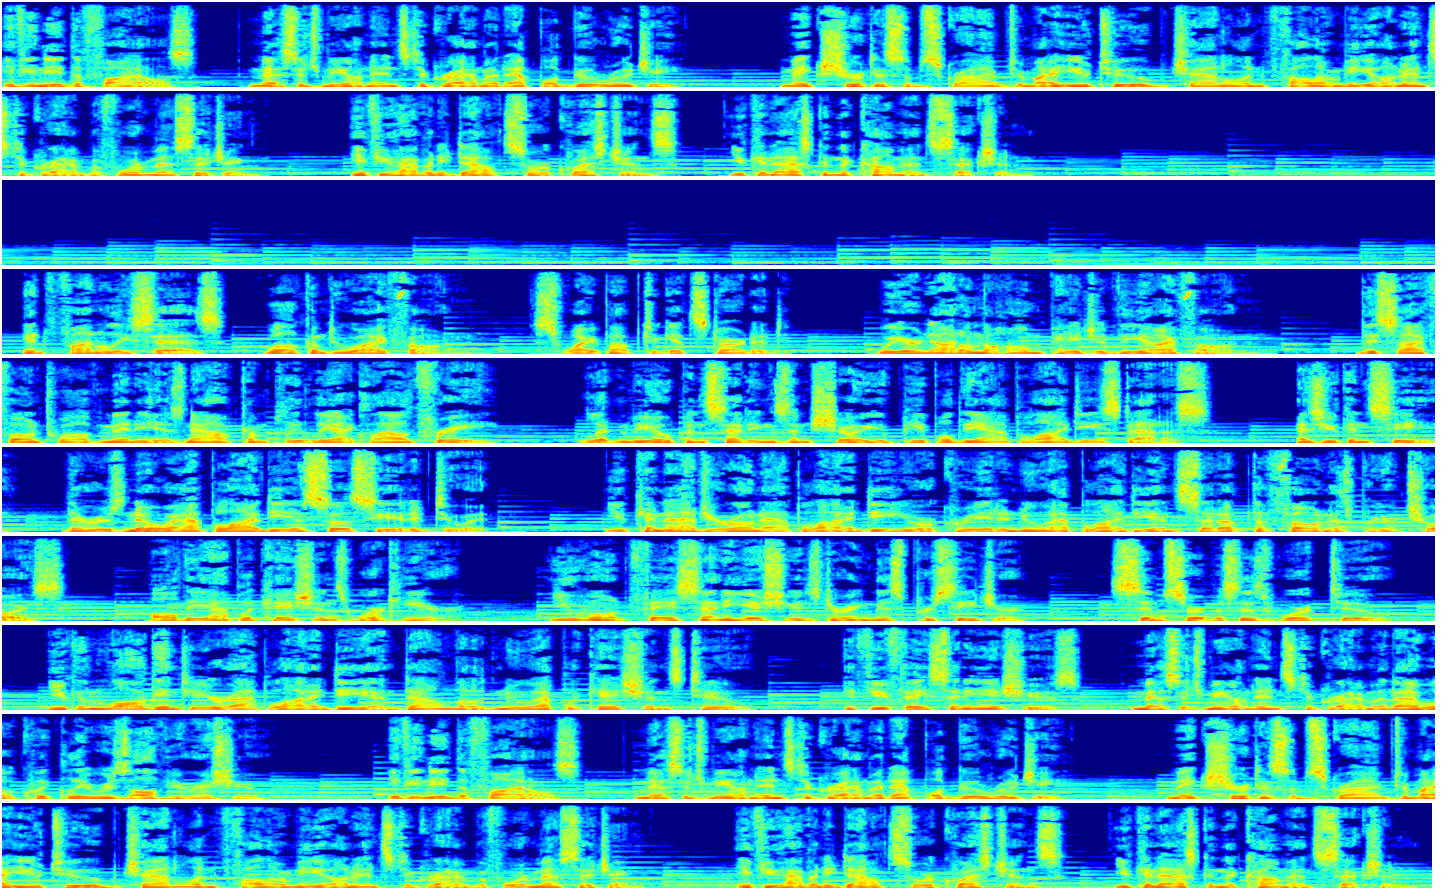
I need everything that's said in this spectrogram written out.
If you need the files, message me on Instagram at Apple Guruji. Make sure to subscribe to my YouTube channel and follow me on Instagram before messaging. If you have any doubts or questions, you can ask in the comments section. It finally says, Welcome to iPhone, swipe up to get started. We are not on the home page of the iPhone. This iPhone 12 mini is now completely iCloud free. Let me open settings and show you people the Apple ID status. As you can see, there is no Apple ID associated to it. You can add your own Apple ID or create a new Apple ID and set up the phone as per your choice. All the applications work here. You won't face any issues during this procedure. SIM services work too. You can log into your Apple ID and download new applications too. If you face any issues, message me on Instagram and I will quickly resolve your issue. If you need the files, message me on Instagram at AppleGuruji. Make sure to subscribe to my YouTube channel and follow me on Instagram before messaging. If you have any doubts or questions, you can ask in the comments section.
